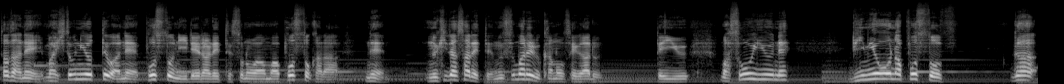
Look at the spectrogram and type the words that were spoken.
ただね、まあ、人によってはねポストに入れられてそのままポストからね抜き出されて盗まれる可能性があるっていう、まあ、そういうね微妙なポストが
